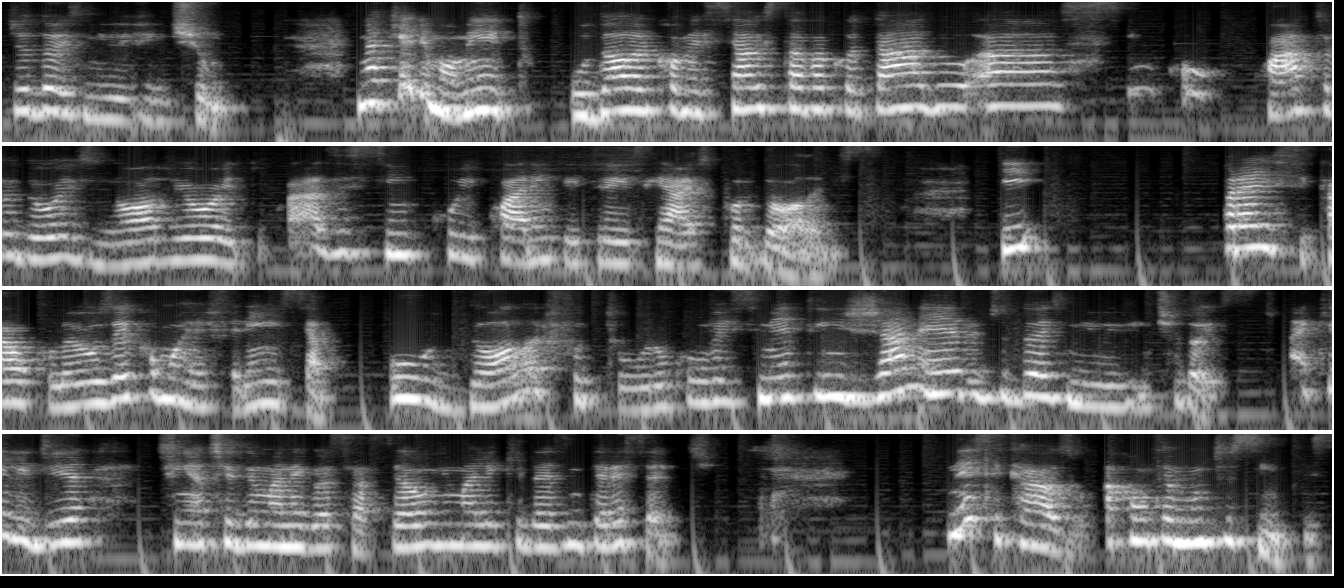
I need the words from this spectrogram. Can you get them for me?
de 2021. Naquele momento, o dólar comercial estava cotado a 5,4298, quase 5,43 reais por dólares. E para esse cálculo, eu usei como referência o dólar futuro com vencimento em janeiro de 2022. Naquele dia tinha tido uma negociação e uma liquidez interessante. Nesse caso, a conta é muito simples.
